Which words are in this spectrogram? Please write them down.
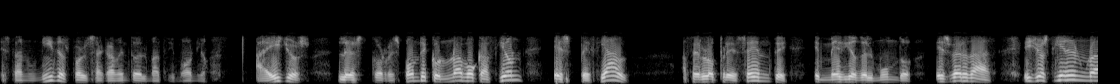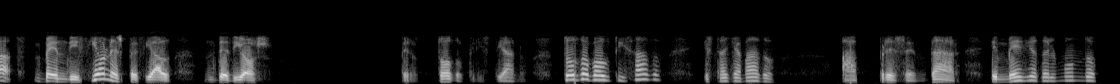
están unidos por el sacramento del matrimonio. A ellos les corresponde con una vocación especial hacerlo presente en medio del mundo. Es verdad, ellos tienen una bendición especial de Dios. Pero todo cristiano, todo bautizado está llamado a presentar en medio del mundo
